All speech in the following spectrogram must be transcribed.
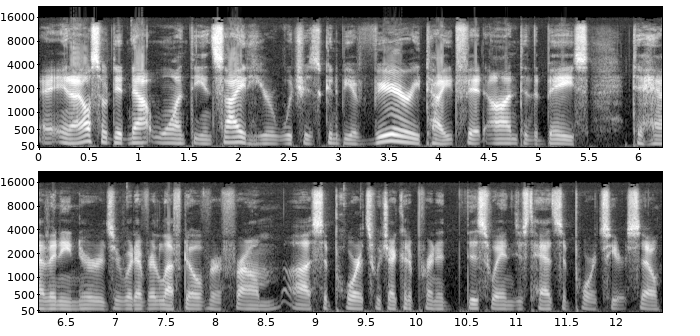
and I also did not want the inside here, which is going to be a very tight fit onto the base, to have any nerds or whatever left over from uh, supports, which I could have printed this way and just had supports here. So,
